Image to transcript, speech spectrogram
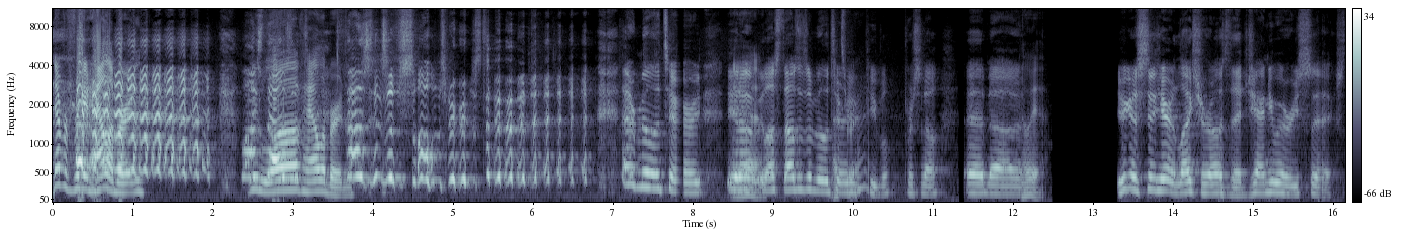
Never forget Halliburton. We Lost love thousands- Halliburton. Thousands of soldiers, dude. They're military. You know, we lost thousands of military right. people, personnel. And uh, Oh yeah. you're going to sit here and lecture us that January 6th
